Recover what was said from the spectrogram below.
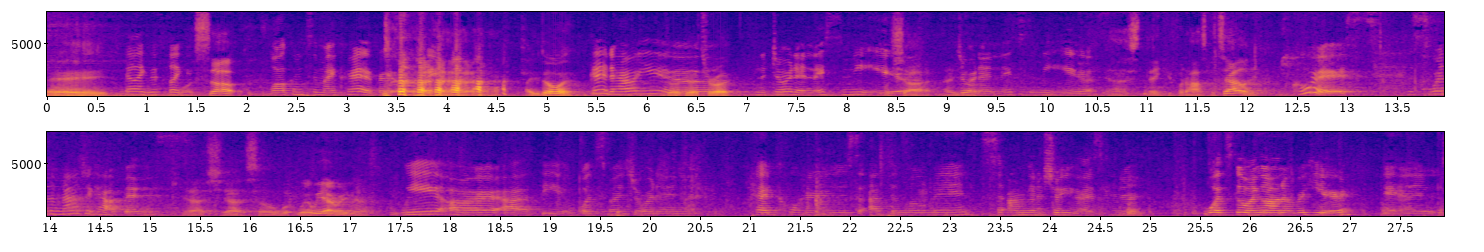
Hey, I feel like this is like What's up? welcome to my crib. How you doing? good. How are you? Good, good. Troy. Jordyn, nice to meet you. Rashad, how you Jordyn, nice to meet you. Yes, thank you for the hospitality. Of course. This is where the magic happens. Yes, yes. So wh- where we at right now? We are at the Woods by Jordyn headquarters at the moment. I'm going to show you guys kind of what's going on over here and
